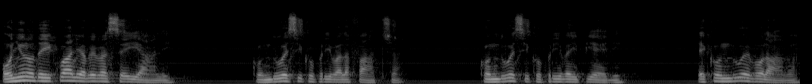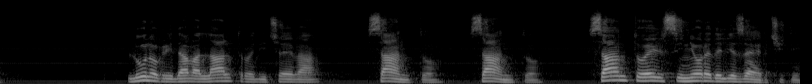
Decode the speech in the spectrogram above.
ognuno dei quali aveva sei ali, con due si copriva la faccia, con due si copriva i piedi, e con due volava. L'uno gridava all'altro e diceva, Santo, Santo, santo è il Signore degli eserciti,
